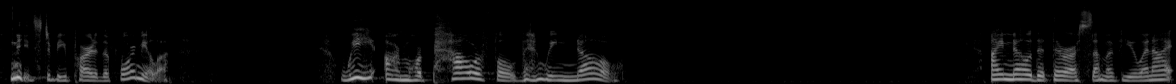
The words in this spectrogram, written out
needs to be part of the formula. We are more powerful than we know. I know that there are some of you, and I,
